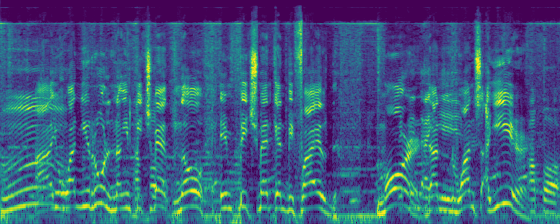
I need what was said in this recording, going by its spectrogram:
Hmm. Ah, yung one-year rule ng impeachment. No, impeachment can be filed more Within a than year. once a year. Opo.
